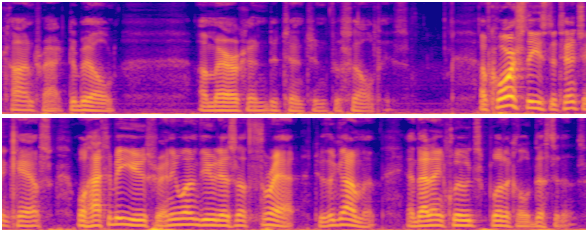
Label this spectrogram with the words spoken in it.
contract to build American detention facilities. Of course, these detention camps will have to be used for anyone viewed as a threat to the government, and that includes political dissidents.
